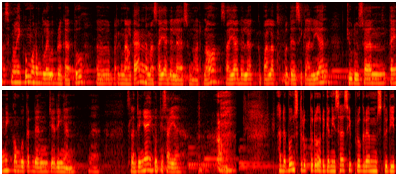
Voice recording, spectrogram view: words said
Assalamualaikum warahmatullahi wabarakatuh. E, perkenalkan, nama saya adalah Sunarno. Saya adalah Kepala Kompetensi Kalian jurusan Teknik Komputer dan Jaringan. Nah, selanjutnya ikuti saya. Adapun struktur organisasi program studi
